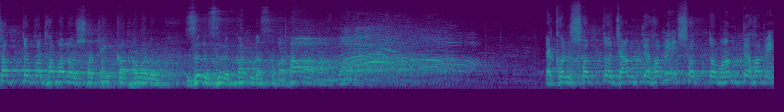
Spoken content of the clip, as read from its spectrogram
সত্য কথা বলো, সঠিক কথা বলো। জোরে জোরে কন্যা সুবহানাল্লাহ। এখন সত্য জানতে হবে, সত্য মানতে হবে,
